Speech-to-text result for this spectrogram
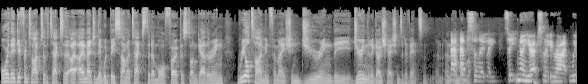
or are there different types of attacks? I, I, imagine there would be some attacks that are more focused on gathering real time information during the during the negotiations and events and, and, and absolutely. So no, you're absolutely right. We,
